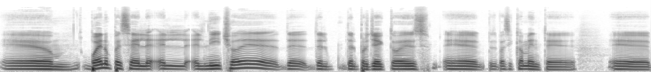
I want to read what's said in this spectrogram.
Eh, bueno, pues el, nicho de, de, del, proyecto es eh, pues básicamente eh,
